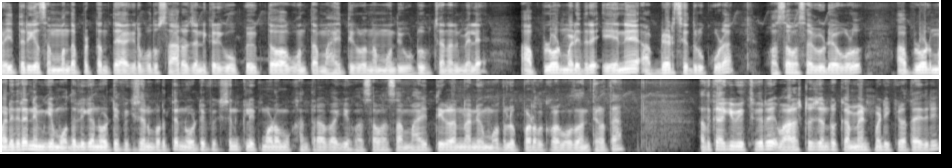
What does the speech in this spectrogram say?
ರೈತರಿಗೆ ಸಂಬಂಧಪಟ್ಟಂತೆ ಆಗಿರ್ಬೋದು, ಸಾರ್ವಜನಿಕರಿಗೆ ಉಪಯುಕ್ತವಾಗುವಂಥ ಮಾಹಿತಿಗಳು ನಮ್ಮ ಒಂದು ಯೂಟ್ಯೂಬ್ ಚಾನಲ್ ಮೇಲೆ ಅಪ್ಲೋಡ್ ಮಾಡಿದರೆ, ಏನೇ ಅಪ್ಡೇಟ್ಸ್ ಇದ್ದರೂ ಕೂಡ ಹೊಸ ಹೊಸ ವಿಡಿಯೋಗಳು ಅಪ್ಲೋಡ್ ಮಾಡಿದರೆ ನಿಮಗೆ ಮೊದಲಿಗೆ ನೋಟಿಫಿಕೇಷನ್ ಬರುತ್ತೆ. ನೋಟಿಫಿಕೇಷನ್ ಕ್ಲಿಕ್ ಮಾಡೋ ಮುಖಾಂತರವಾಗಿ ಹೊಸ ಹೊಸ ಮಾಹಿತಿಗಳನ್ನು ನೀವು ಮೊದಲು ಪಡೆದುಕೊಳ್ಬೋದು ಅಂತ ಹೇಳ್ತಾ. ಅದಕ್ಕಾಗಿ ವೀಕ್ಷಕರೇ ಭಾಳಷ್ಟು ಜನರು ಕಮೆಂಟ್ ಮಾಡಿ ಕೇಳ್ತಾ ಇದ್ರಿ.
